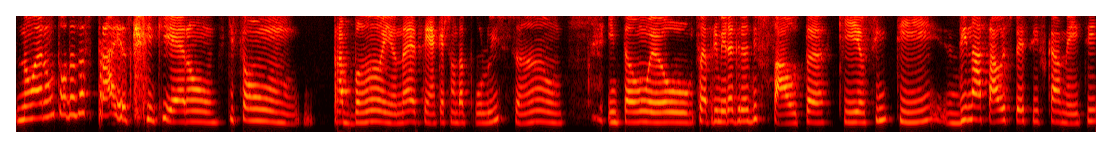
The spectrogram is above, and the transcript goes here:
não eram todas as praias que, que eram que são para banho, né? Tem a questão da poluição. Então eu foi a primeira grande falta que eu senti de Natal especificamente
